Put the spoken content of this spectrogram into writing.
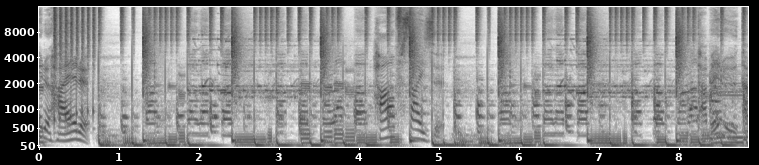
える映えるハーフサイズ。食べる食べる。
